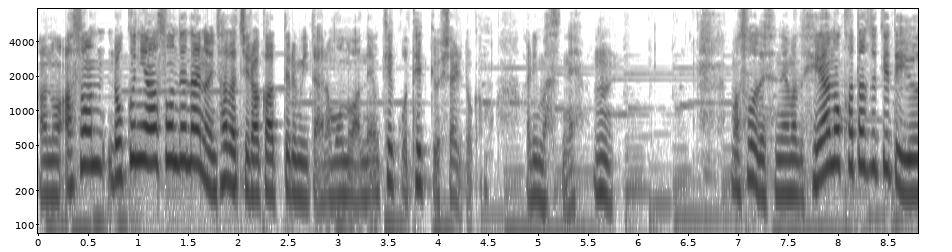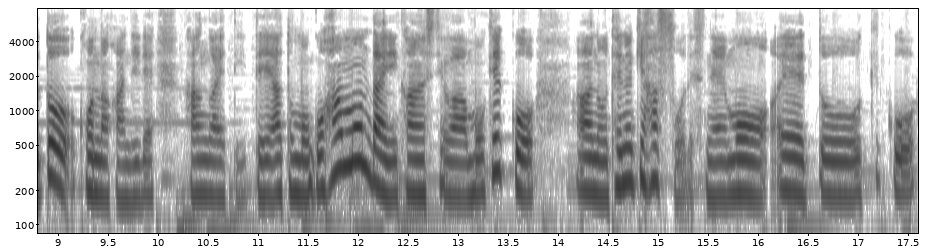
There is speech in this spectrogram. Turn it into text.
あの、遊ん、ろくに遊んでないのにただ散らかってるみたいなものはね、結構撤去したりとかもありますね。うん。まあそうですね。まず部屋の片付けで言うと、こんな感じで考えていて、あともうご飯問題に関しては、もう結構、あの、手抜き発想ですね。もう、えっ、ー、と、結構、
